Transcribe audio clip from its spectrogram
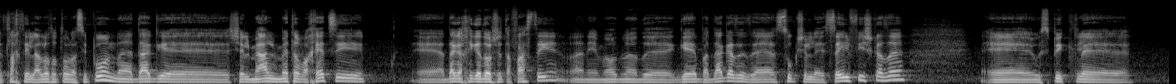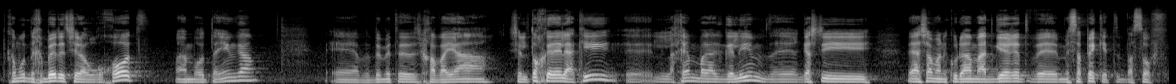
הצלחתי להעלות אותו לסיפון, דג של מעל מטר וחצי, הדג הכי גדול שתפסתי, אני מאוד מאוד גאה בדג הזה, זה היה סוג של סיילפיש כזה. אה, הוא הספיק לכמות נכבדת של ארוחות, היה מאוד טעים גם. אה, אבל באמת איזו חוויה של תוך כדי להקיא, אה, להילחם בגלים, הרגשתי, זה היה שם נקודה מאתגרת ומספקת בסוף.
